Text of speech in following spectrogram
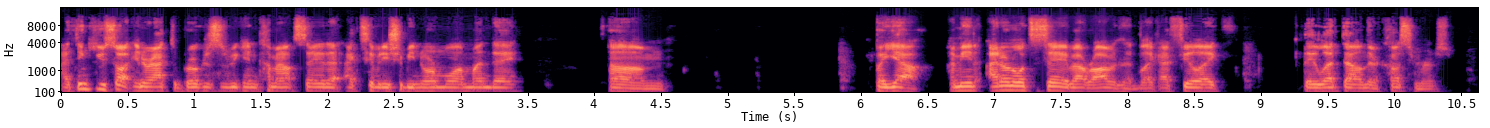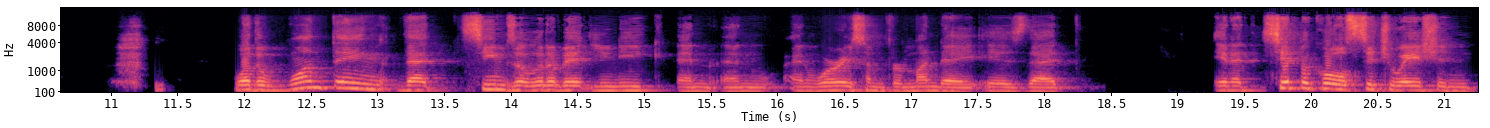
I think you saw Interactive Brokers this weekend come out say that activity should be normal on Monday. Um, but yeah, I mean, I don't know what to say about Robinhood. Like, I feel like they let down their customers. Well, the one thing that seems a little bit unique and and and worrisome for Monday is that in a typical situation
